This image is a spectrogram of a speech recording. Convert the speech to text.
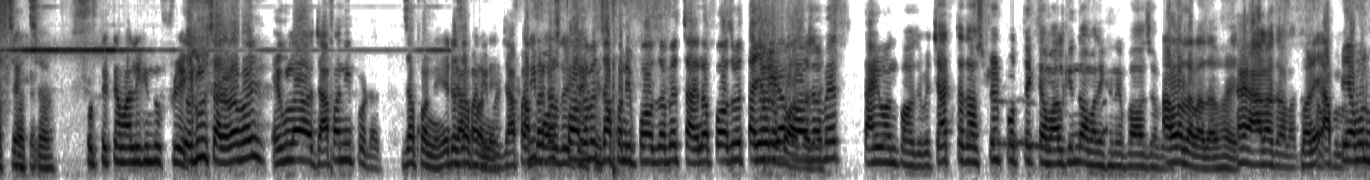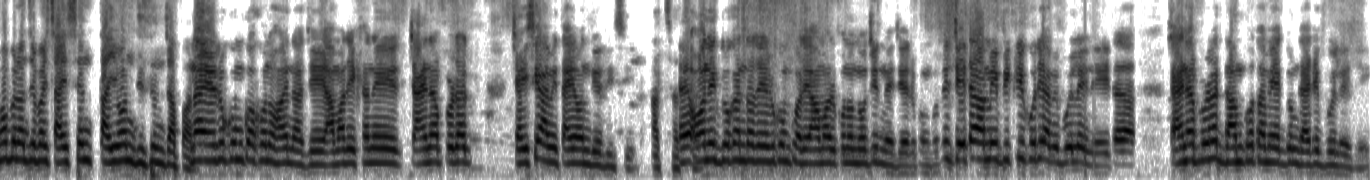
আচ্ছা আচ্ছা। প্রত্যেকটা মালই কিন্তু ফ্রেশ এগুলো চায়না ভাই? এগুলা জাপানি প্রোডাক্ট জাপানি এটা জাপানি, জাপানি পাওয়া যাবে জাপানি পাওয়া যাবে চায়না পাওয়া যাবে তাইওয়ান পাওয়া যাবে। তাইওয়ান পাওয়া যাবে। চারটা রাষ্ট্রের প্রত্যেকটা মাল কিন্তু আমার এখানে পাওয়া যাবে। আলাদা আলাদা ভাই। হ্যাঁ আলাদা আলাদা মানে আপনি এমন হবে না যে ভাই চাইছেন তাইওয়ান দিছেন জাপান না এরকম কখনো হয় না যে আমার এখানে চায়না প্রোডাক্ট চাইছে আমি তাই অন দিয়ে দিছি। আচ্ছা আচ্ছা। অনেক দোকানদার এরকম করে আমার কোনো নজির নেই যে এরকম করতে। যেটা আমি বিক্রি করি আমি বলে নেই এটা চায়না প্রোডাক্ট দাম কত আমি একদম ডাইরেক্ট বলে দিই।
